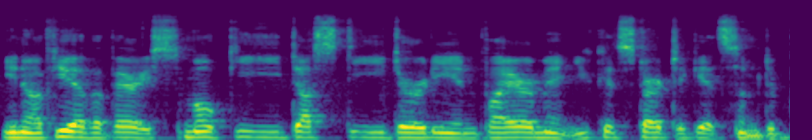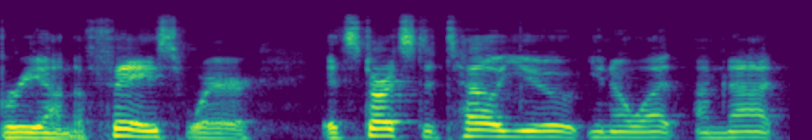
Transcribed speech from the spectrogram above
you know if you have a very smoky dusty dirty environment you could start to get some debris on the face where it starts to tell you you know what i'm not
